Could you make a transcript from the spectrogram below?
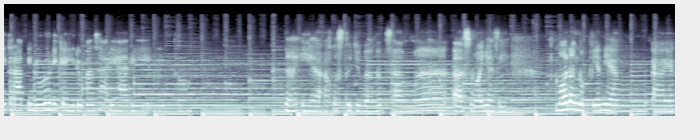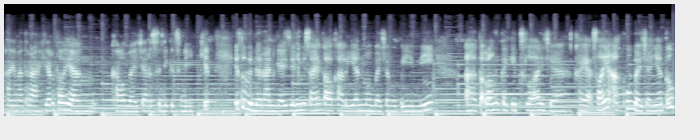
diterapin dulu di kehidupan sehari-hari gitu. Nah iya aku setuju banget sama uh, semuanya sih. Mau nanggepin yang uh, yang kalimat terakhir tuh yang kalau baca harus sedikit-sedikit itu beneran guys. Jadi misalnya kalau kalian mau baca buku ini uh, tolong take it slow aja. Kayak soalnya aku bacanya tuh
